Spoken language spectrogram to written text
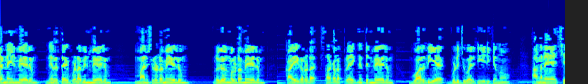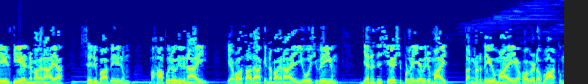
എണ്ണയിന്മേലും നിലത്തെ വിളവിന്മേലും മനുഷ്യരുടെ മേലും മൃഗങ്ങളുടെ മേലും കൈകളുടെ സകല പ്രയത്നത്തിന്മേലും വറുതിയെ വിളിച്ചു വരുത്തിയിരിക്കുന്നു. അങ്ങനെ ഷെയിൽത്തിയേലിന്റെ മകനായ സെരുബാബേലും മഹാപുരോഹിതനായി യഹോസാദാക്കിന്റെ മകനായ യോശുവയും ജനത്തിൽ ശേഷിപ്പുള്ള ഏവരുമായി തങ്ങളുടെ ദൈവമായ യഹോവയുടെ വാക്കും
